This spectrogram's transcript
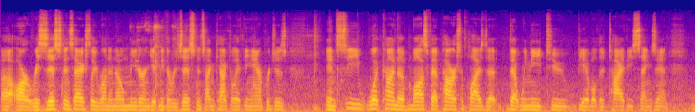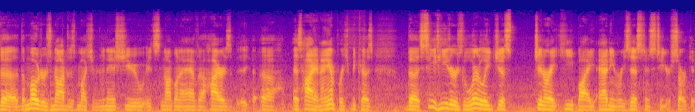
Uh, our resistance actually run an ohm meter and get me the resistance I can calculate the amperages and see what kind of MOSFET power supplies that, that we need to be able to tie these things in. The the motor's not as much of an issue. It's not going to have a higher uh, as high an amperage because the seat heaters literally just generate heat by adding resistance to your circuit.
